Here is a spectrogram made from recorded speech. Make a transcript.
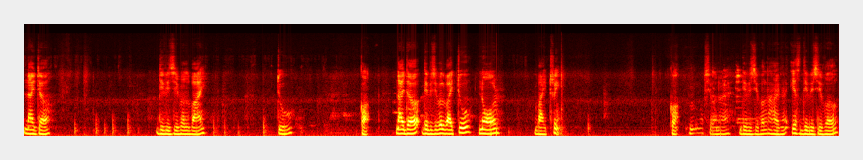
neither divisible by 2 ko neither divisible by 2 nor by 3 ko divisible is divisible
